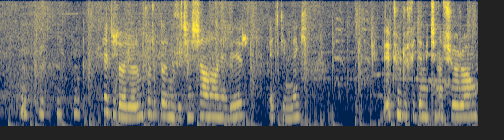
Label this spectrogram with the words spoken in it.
Hep söylüyorum çocuklarımız için şahane bir etkinlik. Ve üçüncü fidem için açıyorum.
